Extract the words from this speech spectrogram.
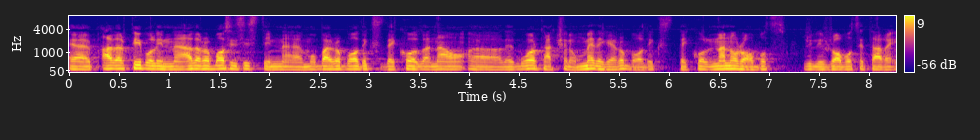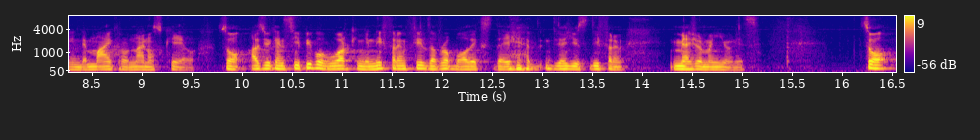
uh, other people in uh, other roboticists in uh, mobile robotics, they call now, uh, that work actually on medical robotics, they call nanorobots, really robots that are in the micro nano scale. So as you can see, people working in different fields of robotics, they, have, they use different measurement units. So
